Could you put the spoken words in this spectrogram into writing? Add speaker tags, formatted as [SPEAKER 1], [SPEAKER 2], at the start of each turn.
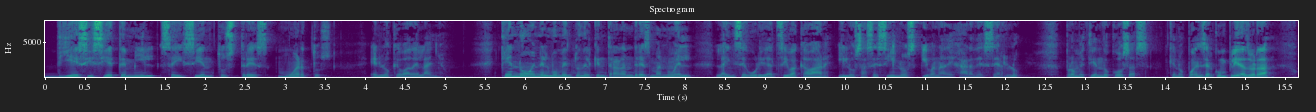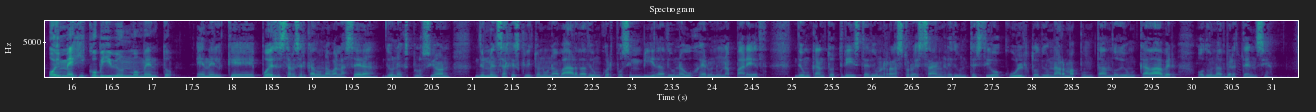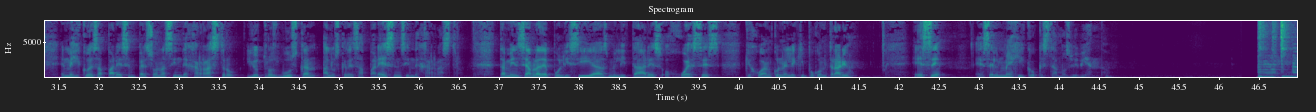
[SPEAKER 1] 17.603 muertos en lo que va del año. ¿Qué no en el momento en el que entrara Andrés Manuel la inseguridad se iba a acabar y los asesinos iban a dejar de serlo? Prometiendo cosas que no pueden ser cumplidas, ¿verdad? Hoy México vive un momento en el que puedes estar cerca de una balacera, de una explosión, de un mensaje escrito en una barda, de un cuerpo sin vida, de un agujero en una pared, de un canto triste, de un rastro de sangre, de un testigo oculto, de un arma apuntando, de un cadáver o de una advertencia. En México desaparecen personas sin dejar rastro y otros buscan a los que desaparecen sin dejar rastro. También se habla de policías, militares o jueces que juegan con el equipo contrario. Ese es el México que estamos viviendo.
